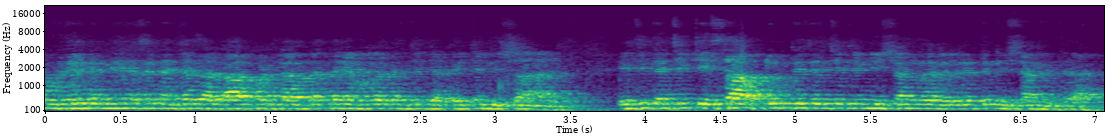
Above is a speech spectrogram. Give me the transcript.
पुढे त्यांनी असे त्यांच्या जटा आपटल्या होत्या. तर हे बघा त्यांचे जटेचे निशाण आहेत. हे जी त्यांची केस आपटून ते त्यांचे जे निशाण झालेले ते निशाण इथे आहे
